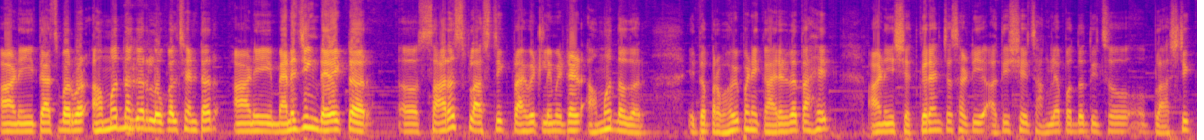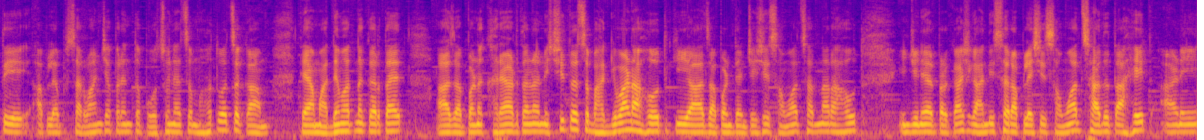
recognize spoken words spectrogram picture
आणि त्याचबरोबर अहमदनगर लोकल सेंटर आणि managing director Saras plastic private limited Ahmednagar इथं प्रभावीपणे कार्यरत आहेत आणि शेतकऱ्यांच्यासाठी अतिशय चांगल्या पद्धतीचं प्लास्टिक ते आपल्या सर्वांच्यापर्यंत पोहोचवण्याचं महत्त्वाचं काम त्या माध्यमातून करतायत. आज आपण खऱ्या अर्थानं निश्चितच भाग्यवान आहोत की आज आपण त्यांच्याशी संवाद साधणार आहोत. इंजिनियर प्रकाश गांधी सर आपल्याशी संवाद साधत आहेत आणि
